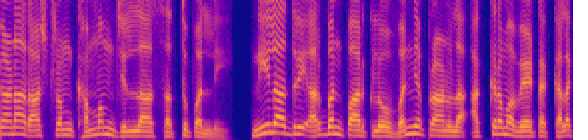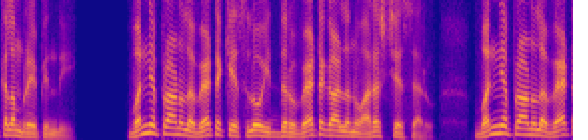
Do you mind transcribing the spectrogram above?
తెలంగాణ రాష్ట్రం ఖమ్మం జిల్లా సత్తుపల్లి. నీలాద్రి అర్బన్ పార్క్లో వన్యప్రాణుల అక్రమ వేట కలకలం రేపింది. వన్యప్రాణుల వేట కేసులో ఇద్దరు వేటగాళ్ళను అరెస్ట్ చేశారు. వన్యప్రాణుల వేట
